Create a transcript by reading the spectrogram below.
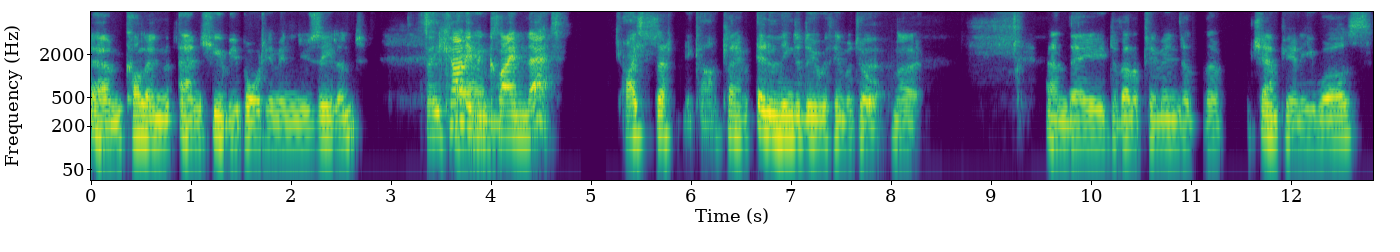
Um, Colin and Hubie bought him in New Zealand. So you can't um, even claim that. I certainly can't claim anything to do with him at all. No. And they developed him into the champion he was.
